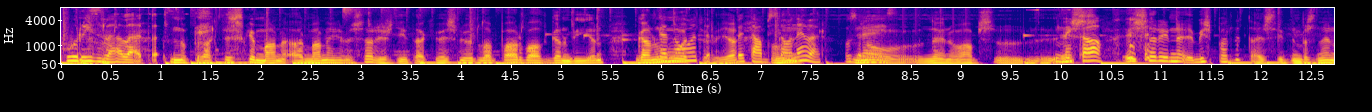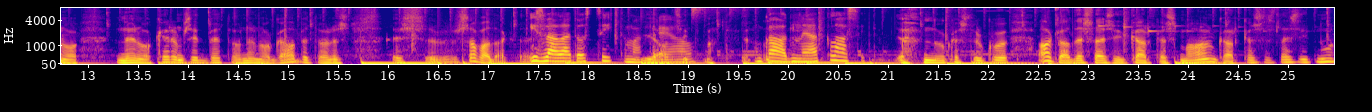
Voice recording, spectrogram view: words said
Kur izvēlētos? Nu, praktiski man, ar mani ir sarežģītāk, jo es ļoti labi pārvaldu gan vienu, gan, gan otru. otru ja? Bet abas to nevar uzreiz. Nu, ne no abas. Nekā. Es, es arī ne, vispār netaisītu nemaz ne no, ne no keramzīta betona, ne no gābetona. Es, es savādāk. Tā. Izvēlētos citu materiālu. Jā, citu materiālu. Un kādu neatklāsit? nu, kas tur ko atklāt, es taisītu karkas māju, karkas es taisītu no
